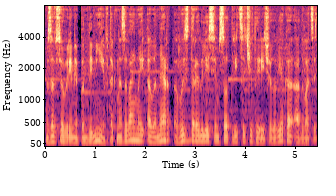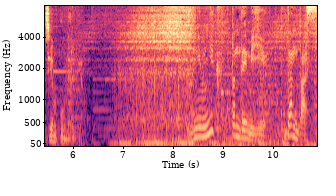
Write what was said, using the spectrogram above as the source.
За все время пандемии в так называемой ЛНР выздоровели 734 человека, а 27 умерли. Дневник пандемии. Донбасс.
